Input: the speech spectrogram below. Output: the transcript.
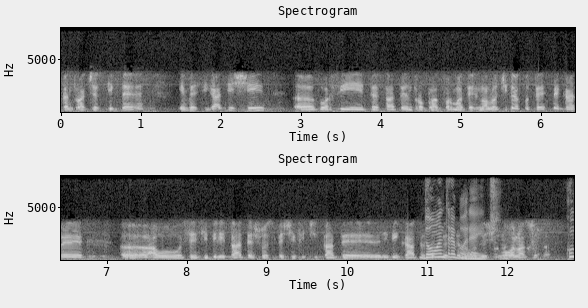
pentru acest tip de investigații și uh, vor fi testate într-o platformă tehnologică cu teste care uh, au o sensibilitate și o specificitate ridicată Două de întrebări 99%. aici. Cum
